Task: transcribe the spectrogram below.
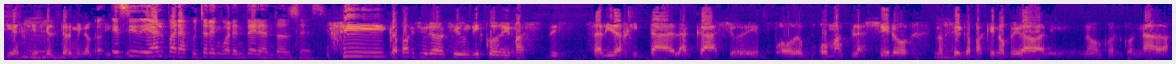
si es, es el término que Es ideal para escuchar en cuarentena, entonces. Sí, capaz que si hubiera sido un disco de más de salida agitada a la calle o, de, o, más playero, no sé, capaz que no pegaba ni, ¿no? Con, con nada.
